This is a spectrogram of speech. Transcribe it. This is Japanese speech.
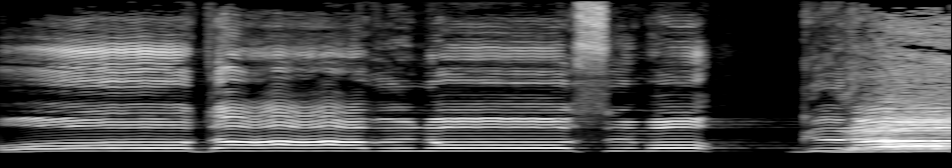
オーダーブノースもグラー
